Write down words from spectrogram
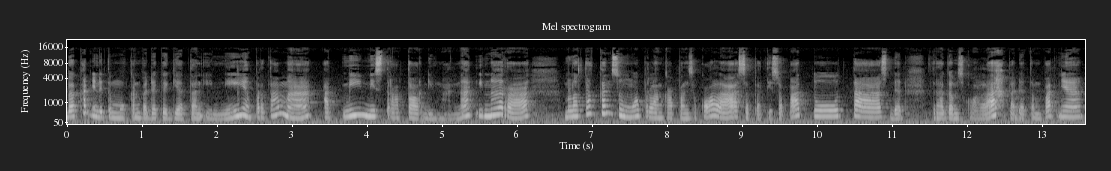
Bakat yang ditemukan pada kegiatan ini yang pertama administrator di mana Inara meletakkan semua perlengkapan sekolah seperti sepatu, tas, dan seragam sekolah pada tempatnya.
